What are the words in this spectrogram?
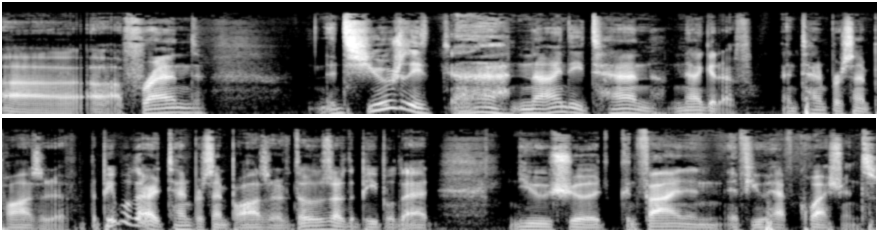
uh, a friend. It's usually uh, 90 10 negative and 10% positive. The people that are 10% positive, those are the people that you should confide in if you have questions.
